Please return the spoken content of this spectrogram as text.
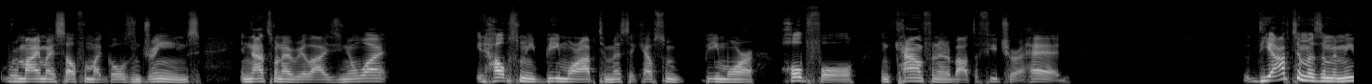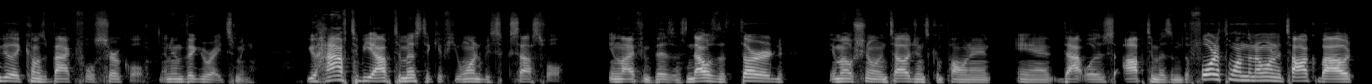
remind myself of my goals and dreams. And that's when I realize, you know what? It helps me be more optimistic, helps me be more hopeful and confident about the future ahead. The optimism immediately comes back full circle and invigorates me you have to be optimistic if you want to be successful in life and business. And that was the third emotional intelligence component, and that was optimism. The fourth one that I want to talk about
